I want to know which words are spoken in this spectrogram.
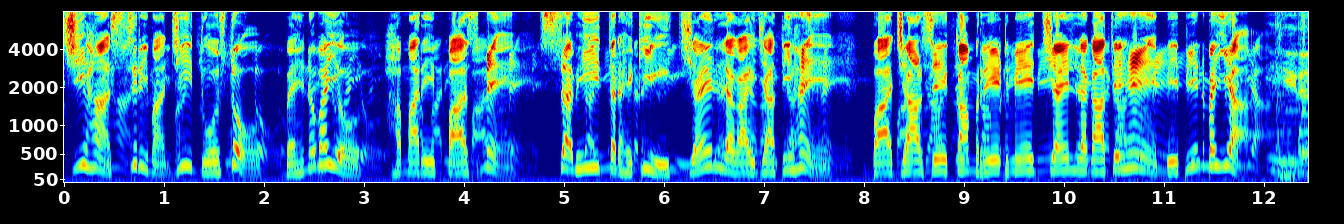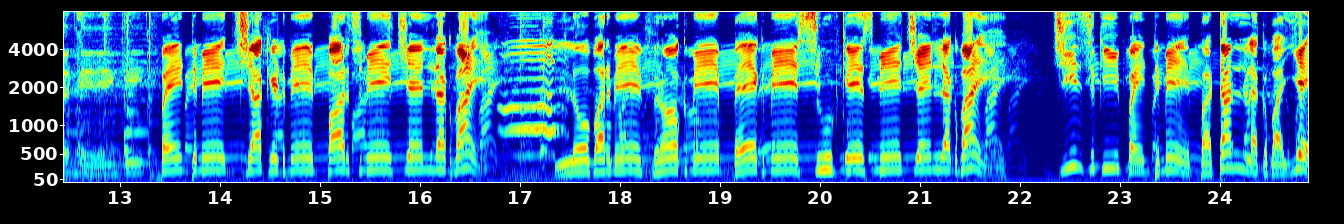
जी हाँ श्रीमान जी, दोस्तों, बहनों, भाइयों, हमारे पास में सभी तरह की चैन लगाई जाती हैं। बाज़ार से कम रेट में चैन लगाते हैं बिपिन भैया। पैंट में जैकेट में पर्स में चैन लगवाएँ। लोबर में फ्रॉक में बैग में सूटकेस में चैन लगवाएँ। जींस की पैंट में बटन लगवाइए।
